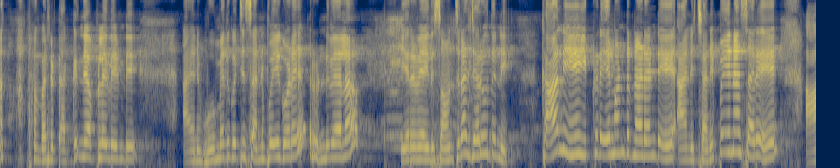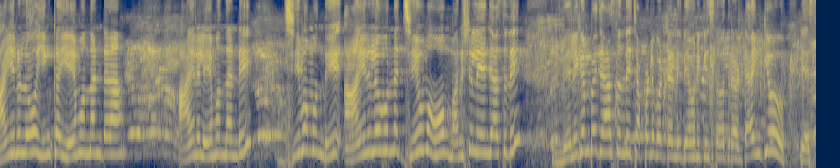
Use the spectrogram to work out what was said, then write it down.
మరి టక్కని చెప్పలేదేంటి? ఆయన భూమి మీదకి వచ్చి చనిపోయి కూడా రెండు వేల ఇరవై ఐదు సంవత్సరాలు జరుగుతున్నాయి. కానీ ఇక్కడ ఏమంటున్నాడంటే ఆయన చనిపోయినా సరే ఆయనలో ఇంకా ఏముందంట? ఆయనలో ఏముందండి? జీవం ఉంది ఆయనలో ఉన్న జీవము మనుషులు ఏం చేస్తుంది? వెలిగింపజేస్తుంది. చప్పట్లు కొట్టండి. దేవునికి స్తోత్రం థ్యాంక్ యూ ఎస్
